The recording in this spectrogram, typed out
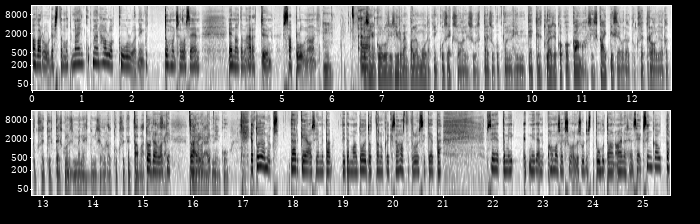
avaruudesta, mutta mä en, mä en halua kuulua niin tuohon sellaiseen ennalta määrättyyn sapluunaan. Mm. Ja siihen kuuluu siis hirveän paljon muutakin kuin seksuaalisuus tai sukupuolinen identiteetti. Se tulee se koko kama, siis kaikki se odotukset, rooliodotukset, yhteiskunnallisen menestymisen odotukset, ne tavat. Todellakin, todellakin. niin kuin. Ja toi on yksi tärkeä asia, mitä, mitä mä oon toitottanut kaikissa haastatteluissakin, että se, että, mi, että miten homoseksuaalisuudesta puhutaan aina sen seksin kautta.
